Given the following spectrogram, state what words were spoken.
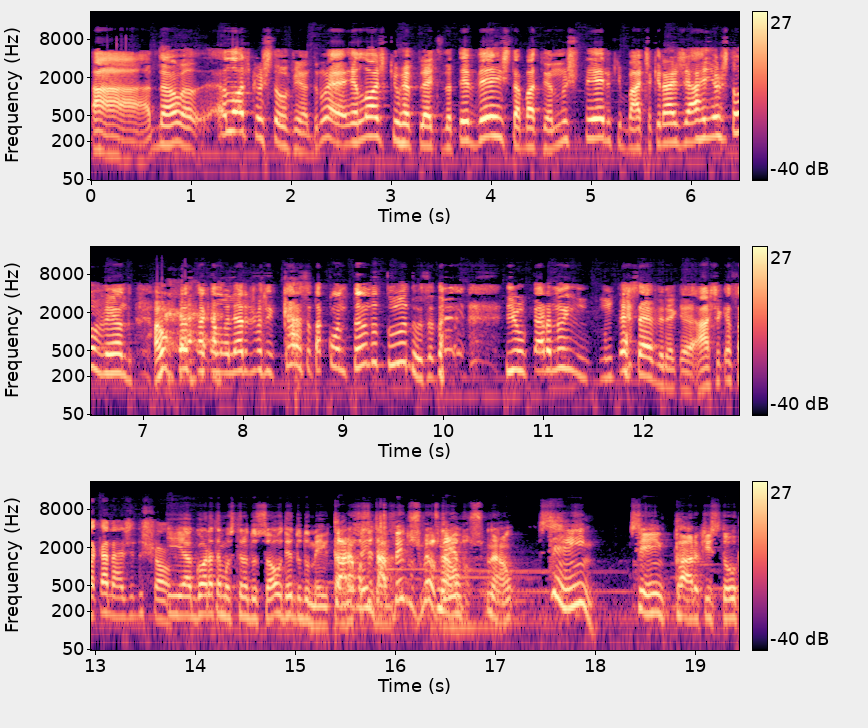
Ah, não, é, é, lógico que eu estou vendo, não é? É lógico que o reflexo da TV está batendo no espelho, que bate aqui na jarra e eu estou vendo. Aí o cara tá aquela olhada e tipo assim, cara, você tá contando tudo. Você tá... E o cara não, não percebe, né? Que acha que é sacanagem do Shawn. E agora tá mostrando só o dedo do meio. Tá cara, você tá vendo os meus não, dedos? Não. Sim. Sim, claro que estou.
